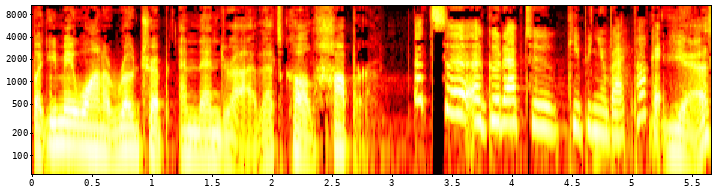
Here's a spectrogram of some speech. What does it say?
but you may want a road trip and then drive. That's called Hopper. That's a, a good app to keep in your back pocket. Yes.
